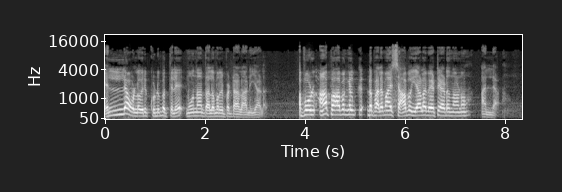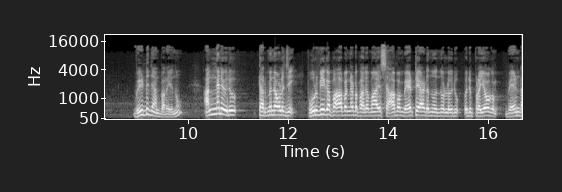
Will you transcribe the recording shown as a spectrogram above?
എല്ലാം ഉള്ള ഒരു കുടുംബത്തിലെ മൂന്നാം തലമുറയിൽപ്പെട്ട ആളാണ് ഇയാൾ അപ്പോൾ ആ പാപങ്ങളുടെ ഫലമായ ശാപം ഇയാളെ വേട്ടയാടുന്നതാണോ? അല്ല. വീണ്ടും ഞാൻ പറയുന്നു അങ്ങനെ ഒരു ടെർമിനോളജി പൂർവിക പാപങ്ങളുടെ ഫലമായ ശാപം വേട്ടയാടുന്നു എന്നുള്ള ഒരു ഒരു പ്രയോഗം വേണ്ട.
